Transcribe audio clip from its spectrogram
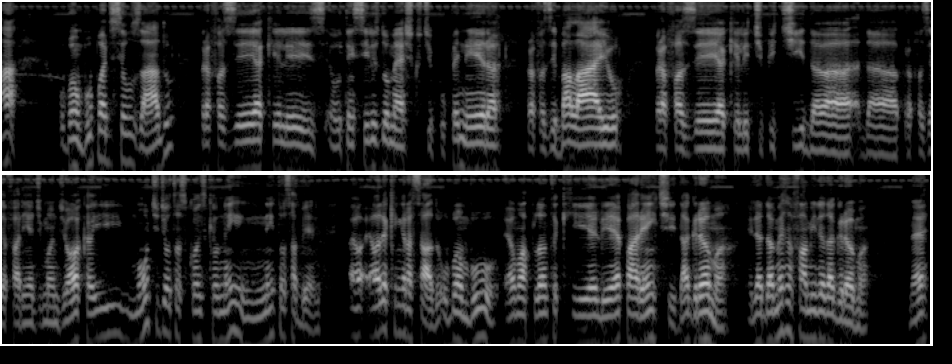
Ah, o bambu pode ser usado para fazer aqueles utensílios domésticos, tipo peneira, para fazer balaio, para fazer aquele tipiti da, da para fazer a farinha de mandioca e um monte de outras coisas que eu nem nem tô sabendo. Olha que engraçado, o bambu é uma planta que ele é parente da grama, ele é da mesma família da grama, né?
